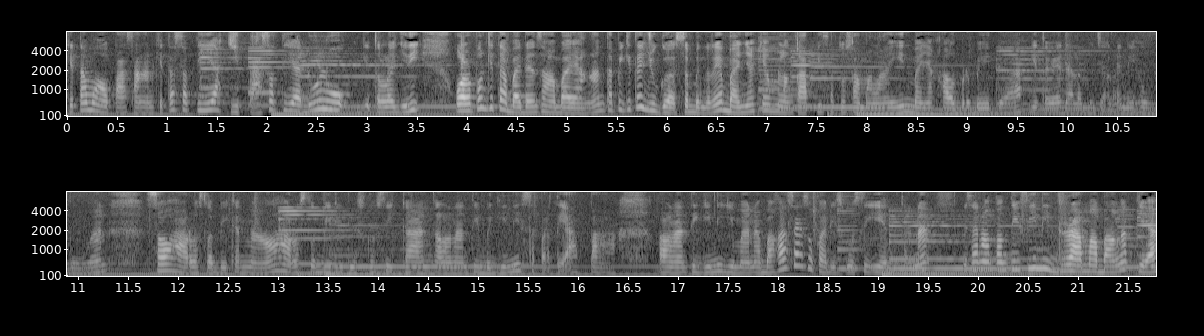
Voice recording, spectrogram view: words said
Kita mau pasangan kita setia kita setia dulu gitu loh. Jadi walaupun kita badan sama bayangan tapi kita juga sebenarnya banyak yang melengkapi satu sama lain banyak hal berbeda gitu ya dalam menjalani hubungan. So harus lebih kenal harus lebih didiskusikan kalau nanti begini seperti apa kalau nanti gini gimana. Bahkan saya suka diskusiin karena bisa nonton TV ini drama banget ya.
